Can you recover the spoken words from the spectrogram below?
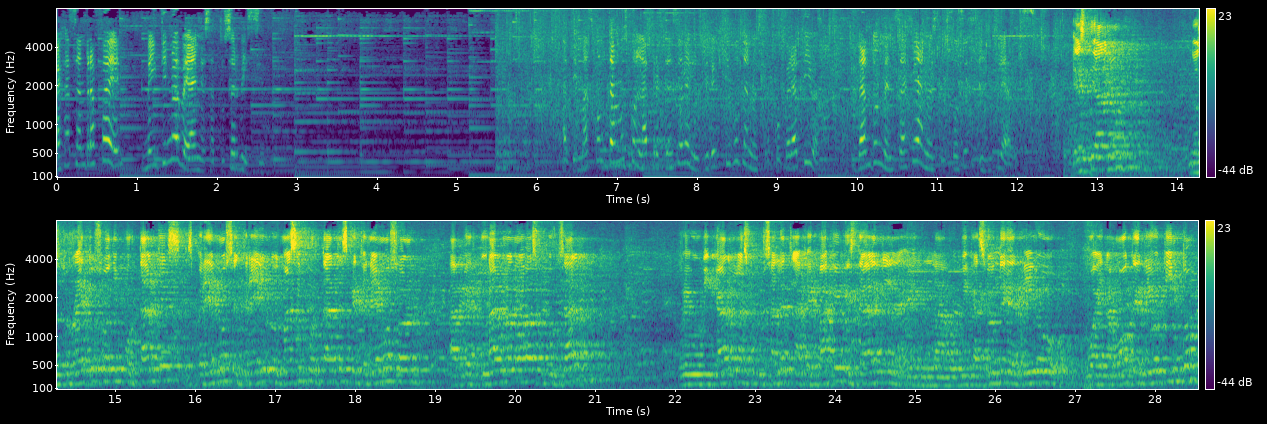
Caja San Rafael, 29 años a tu servicio. Además contamos con la presencia de los directivos de nuestra cooperativa, dando un mensaje a nuestros socios y empleados. Este año nuestros retos son importantes, esperemos entre ellos los más importantes que tenemos son aperturar una nueva sucursal, reubicar la sucursal de Tlaquepaque que está en la, ubicación de Río Guaynamote, Río Tinto,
